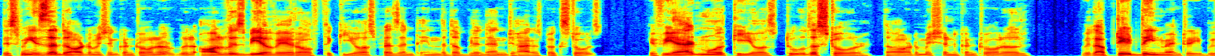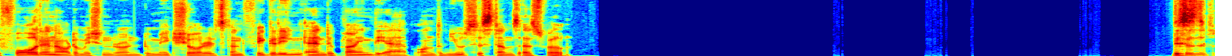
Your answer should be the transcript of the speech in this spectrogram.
This means that the automation controller will always be aware of the kiosks present in the Dublin and Johannesburg stores. If we add more kiosks to the store, the automation controller will update the inventory before an automation run to make sure it's configuring and deploying the app on the new systems as well. This is,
